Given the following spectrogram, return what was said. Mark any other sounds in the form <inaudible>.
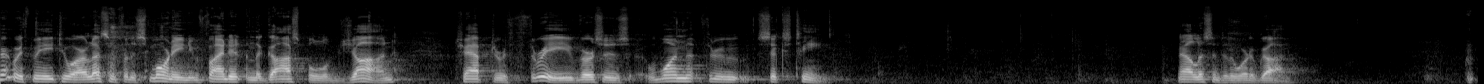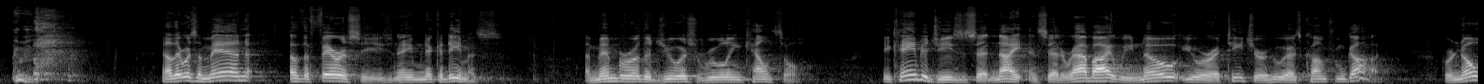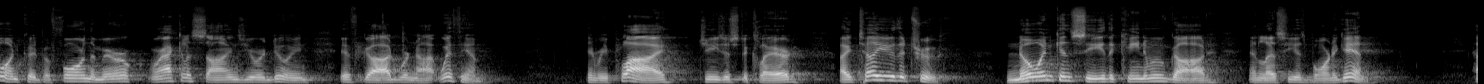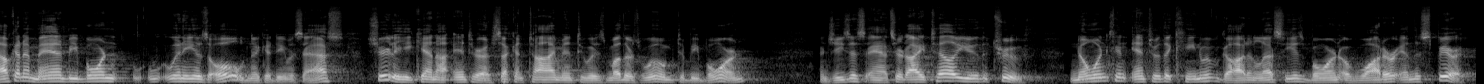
Turn with me to our lesson for this morning. You find it in the Gospel of John, chapter 3, verses 1 through 16. Now listen to the Word of God. <clears throat> now there was a man of the Pharisees named Nicodemus, a member of the Jewish ruling council. He came to Jesus at night and said, Rabbi, we know you are a teacher who has come from God, for no one could perform the miraculous signs you are doing if God were not with him. In reply, Jesus declared, I tell you the truth. No one can see the kingdom of God unless he is born again. How can a man be born when he is old? Nicodemus asked. Surely he cannot enter a second time into his mother's womb to be born. And Jesus answered, I tell you the truth. No one can enter the kingdom of God unless he is born of water and the Spirit.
